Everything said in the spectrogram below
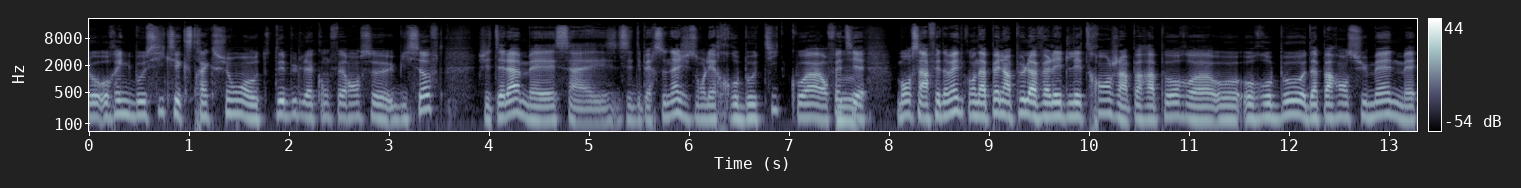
au Rainbow Six Extraction au tout début de la conférence euh, Ubisoft. J'étais là, mais c'est des personnages, ils ont l'air robotiques, quoi. En fait, mm. bon, c'est un phénomène qu'on appelle un peu la vallée de l'étrange hein, par rapport euh, aux, robots d'apparence humaine, mais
